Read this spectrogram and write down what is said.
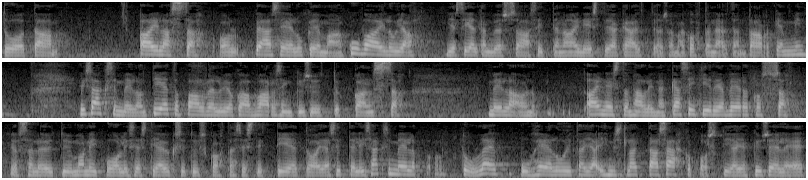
tuota, Ailassa on, pääsee lukemaan kuvailuja ja sieltä myös saa sitten aineistoja käyttöön. Mä kohta näytän tarkemmin. Lisäksi meillä on tietopalvelu, joka on varsin kysytty kanssa. Meillä on aineistonhallinnan käsikirja verkossa, jossa löytyy monipuolisesti ja yksityiskohtaisesti tietoa. Ja sitten lisäksi meillä tulee puheluita ja ihmiset laittaa sähköpostia ja kyselee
